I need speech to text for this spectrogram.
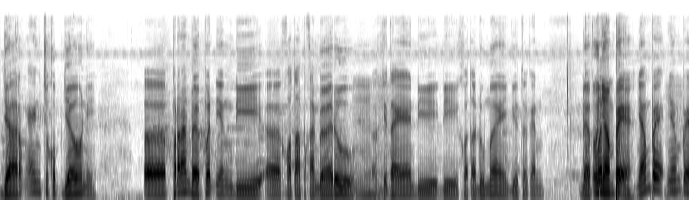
jarak yang cukup jauh nih Eh, pernah dapat yang di eh, kota Pekanbaru. Mhm. Eh, kita ya di di kota Dumai gitu kan. Dapat oh nyampe ya? Nyampe nyampe.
